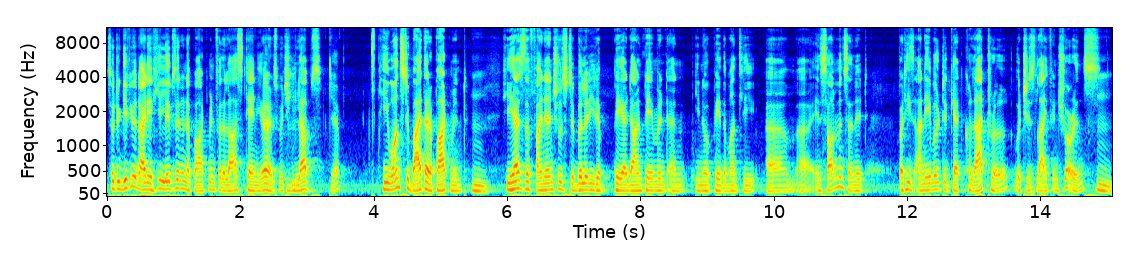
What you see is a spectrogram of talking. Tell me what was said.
So, to give you an idea, he lives in an apartment for the last 10 years, which he Mm. loves. Yep. He wants to buy that apartment. Hmm. He has the financial stability to pay a down payment and you know pay the monthly um, uh, installments on it, but he's unable to get collateral, which is life insurance, Hmm.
